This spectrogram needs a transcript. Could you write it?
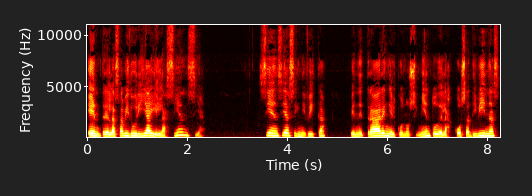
entre la sabiduría y la ciencia? Ciencia significa penetrar en el conocimiento de las cosas divinas,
